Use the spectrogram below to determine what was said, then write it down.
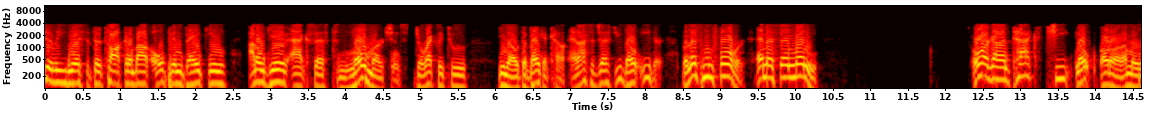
silliness that they're talking about, open banking. I don't give access to no merchants directly to, you know, the bank account. And I suggest you don't either. But let's move forward. MSN money. Oregon tax cheat. Nope. Hold on. I'm gonna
